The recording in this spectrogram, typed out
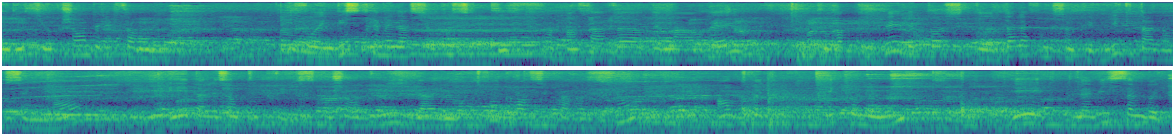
il est urgent de les former. Il faut une discrimination positive en faveur des Maorais pour occuper les postes dans la fonction publique, dans l'enseignement et dans les entreprises. Aujourd'hui, il y a une trop grande séparation entre économique et la vie symbolique.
